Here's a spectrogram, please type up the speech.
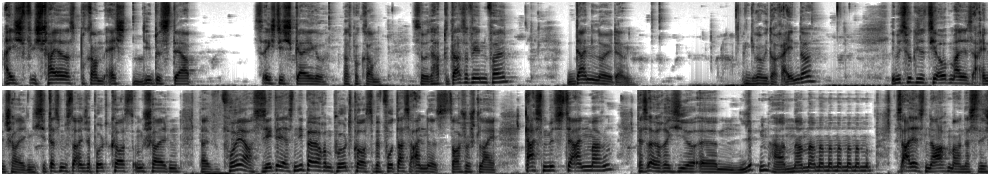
Also ich, ich feiere das Programm echt liebes der. Ist richtig geil, das Programm. So, da habt ihr das auf jeden Fall. Dann, Leute. Gehen wir wieder rein da. Ihr müsst wirklich jetzt hier oben alles einschalten. Ich sehe, das müsst ihr eigentlich Podcast umschalten. Da, vorher seht ihr das nie bei eurem Podcast, bevor das an ist. Sag schon gleich. Das müsst ihr anmachen, dass eure hier ähm, Lippen, das alles nachmachen, dass die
